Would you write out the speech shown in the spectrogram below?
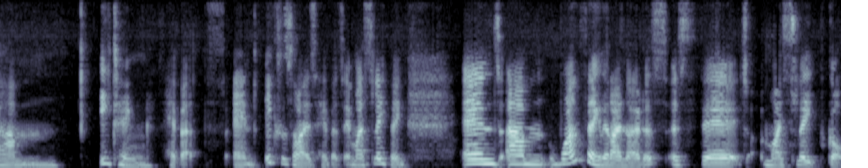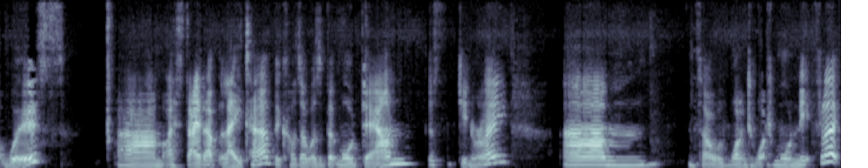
um, eating habits and exercise habits and my sleeping. And um, one thing that I noticed is that my sleep got worse. Um, I stayed up later because I was a bit more down, just generally. Um, so I was wanting to watch more Netflix.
